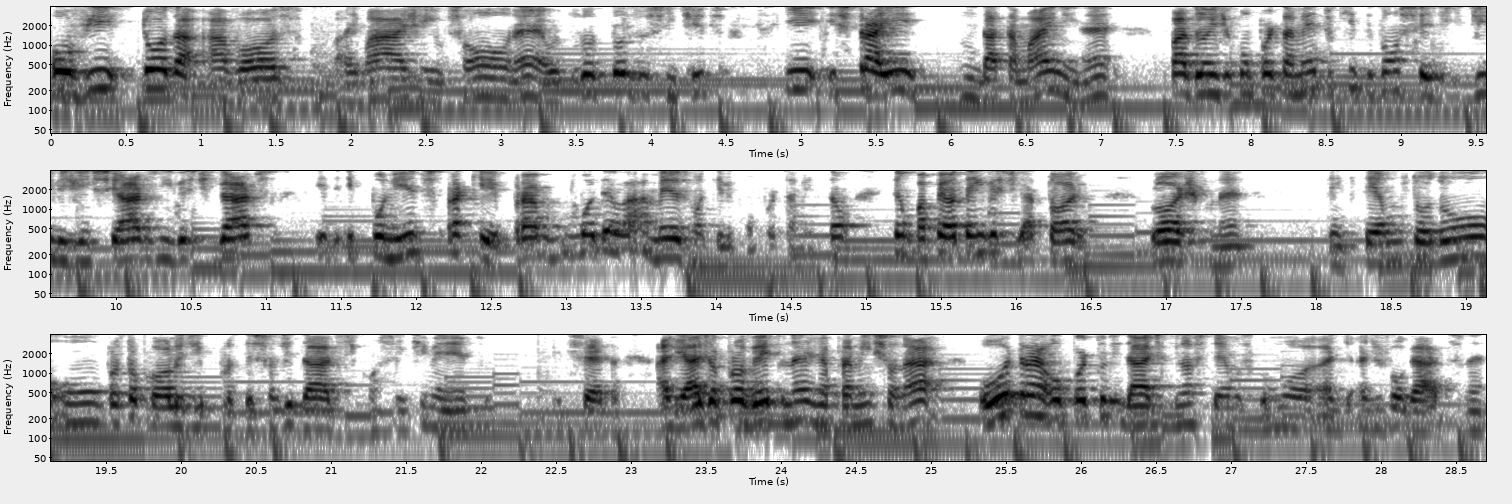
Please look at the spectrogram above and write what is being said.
ouvir toda a voz, a imagem, o som, né, todos os sentidos e extrair um data mining, né, padrões de comportamento que vão ser diligenciados, investigados e, e punidos para quê? Para modelar mesmo aquele comportamento. Então, tem um papel até investigatório, lógico, né? Tem que ter um, todo um, um protocolo de proteção de dados, de consentimento, etc. Aliás, eu aproveito né, já para mencionar outra oportunidade que nós temos como advogados. Né?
